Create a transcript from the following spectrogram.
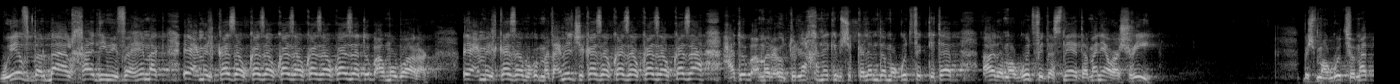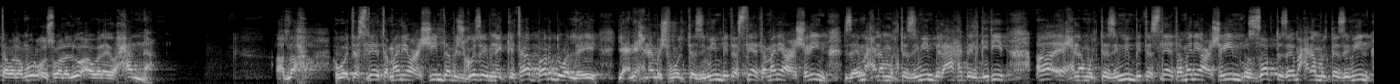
ويفضل بقى الخادم يفهمك اعمل كذا وكذا وكذا وكذا وكذا تبقى مبارك. اعمل كذا ما تعملش كذا وكذا وكذا وكذا هتبقى ملعون. تقول لا مش الكلام ده موجود في الكتاب؟ آه ده موجود في تثنية 28 مش موجود في متى ولا مرقس ولا لوقا ولا يوحنا. الله هو تثنية 28 ده مش جزء من الكتاب برضه ولا إيه؟ يعني إحنا مش ملتزمين بتثنية 28 زي ما إحنا ملتزمين بالعهد الجديد، آه إحنا ملتزمين بتثنية 28 بالظبط زي ما إحنا ملتزمين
